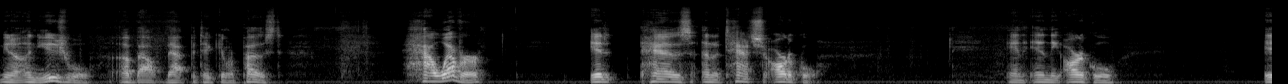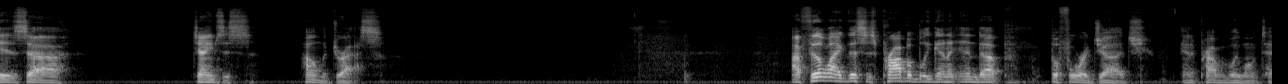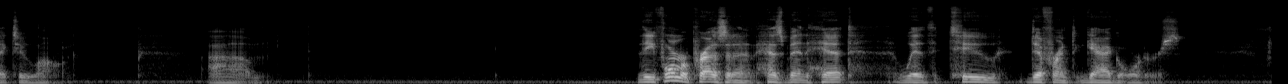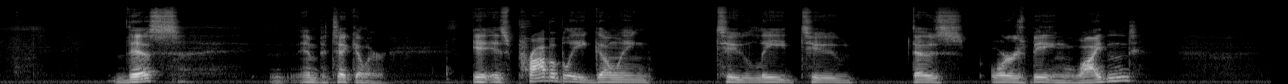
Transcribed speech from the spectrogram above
you know unusual about that particular post. However, it has an attached article, and in the article is uh, James's home address. I feel like this is probably going to end up before a judge, and it probably won't take too long. Um, the former president has been hit with two different gag orders. This, in particular, is probably going to lead to those orders being widened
